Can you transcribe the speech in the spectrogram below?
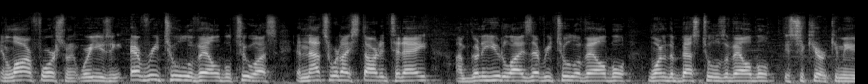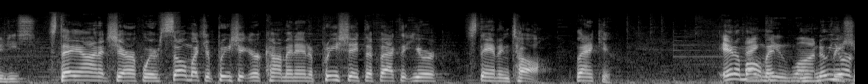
in law enforcement we're using every tool available to us, and that's what I started today. I'm going to utilize every tool available. One of the best tools available is secure communities. Stay on it, Sheriff. We so much appreciate your coming in. Appreciate the fact that you're standing tall. Thank you. In a Thank moment, you, New York,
